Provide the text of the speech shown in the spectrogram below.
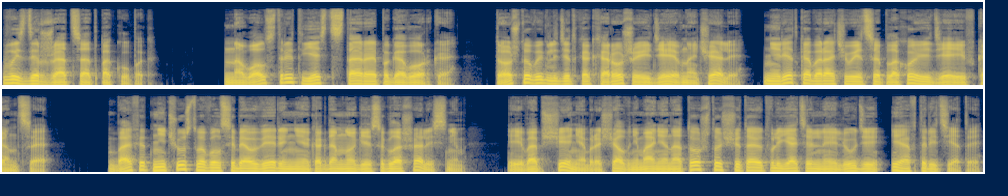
воздержаться от покупок. На Уолл-стрит есть старая поговорка. То, что выглядит как хорошая идея в начале, нередко оборачивается плохой идеей в конце. Баффет не чувствовал себя увереннее, когда многие соглашались с ним, и вообще не обращал внимания на то, что считают влиятельные люди и авторитеты.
